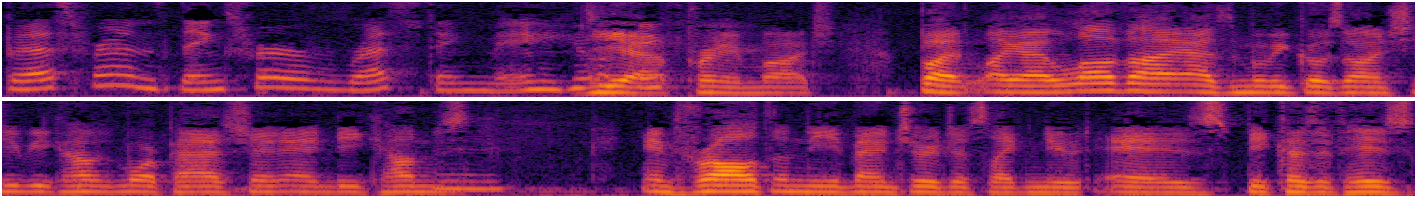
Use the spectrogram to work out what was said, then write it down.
best friends. Thanks for arresting me." Yeah, pretty much. But like, I love how as the movie goes on, she becomes more passionate and becomes Mm. enthralled in the adventure, just like Newt is, because of his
